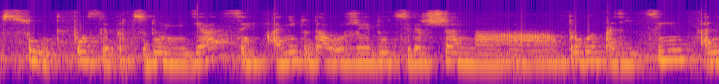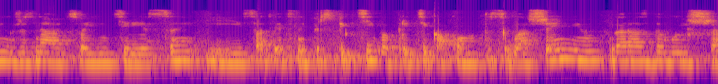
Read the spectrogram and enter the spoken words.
в суд после процедуры медиации, они туда уже идут совершенно в другой позиции. Они уже знают свои интересы и, соответственно, перспектива прийти к какому-то соглашению гораздо выше,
